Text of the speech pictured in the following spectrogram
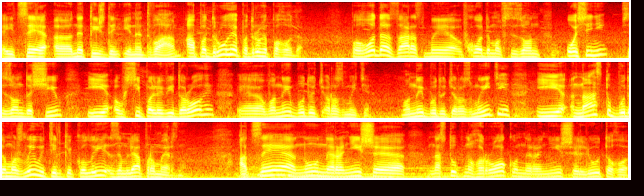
І це е, не тиждень і не два. А по-друге, по-друге, погода. Погода зараз ми входимо в сезон осені, в сезон дощів, і всі польові дороги е, вони будуть розмиті. Вони будуть розмиті, і наступ буде можливий тільки коли земля промерзне. А це ну не раніше наступного року, не раніше лютого,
